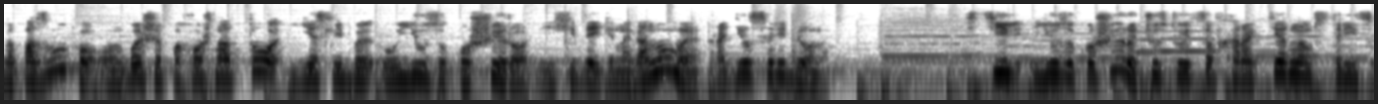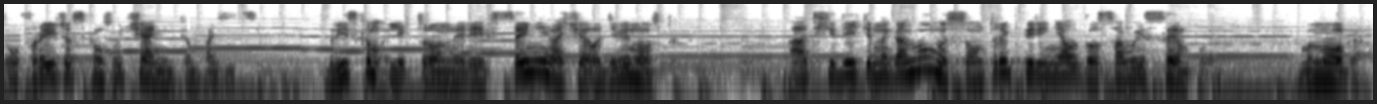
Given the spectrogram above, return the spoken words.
но по звуку он больше похож на то, если бы у Юзу Коширо и Хидеки Наганумы родился ребенок. Стиль Юзу Коширо чувствуется в характерном Streets of Rage звучании композиции, близком электронной рейв-сцене начала 90-х. А от Хидеки Наганумы саундтрек перенял голосовые сэмплы. Много,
